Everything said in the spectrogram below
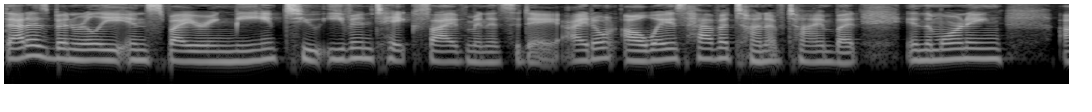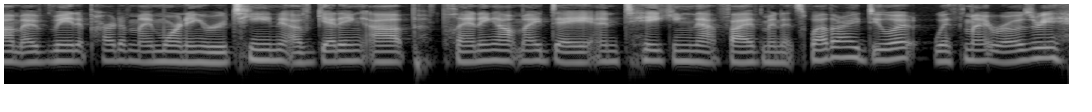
that has been really inspiring me to even take five minutes a day i don't always have a ton of time but in the morning um, i've made it part of my morning routine of getting up planning out my day and taking that five minutes whether i do it with my rosary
